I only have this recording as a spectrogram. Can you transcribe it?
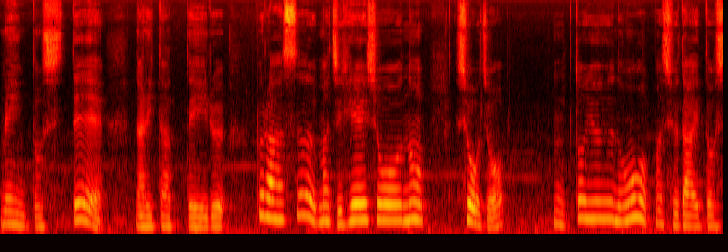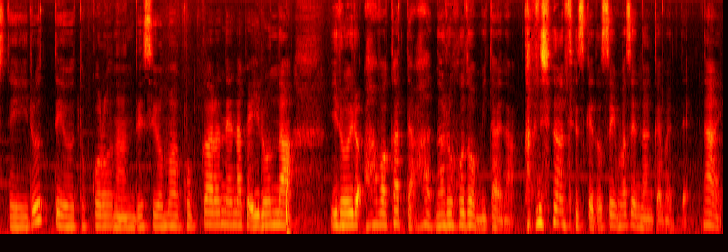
メインとして成り立っている。プラス、まあ、自閉症の少女。うん、というのを、まあ、主題としているっていうところなんですよ。まあここからねなんかいろんないろいろあ分かってあなるほどみたいな感じなんですけどすいません何回もやって。はい、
